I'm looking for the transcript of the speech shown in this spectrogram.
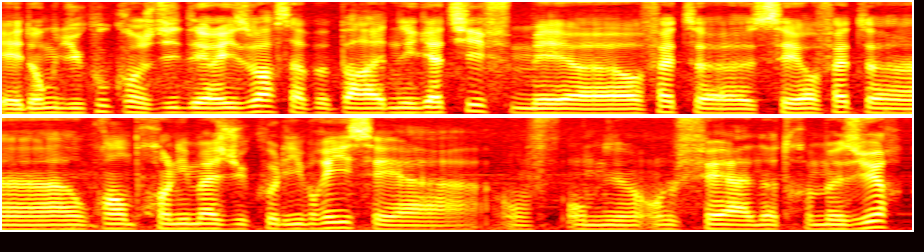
Et donc, du coup, quand je dis dérisoire, ça peut paraître négatif, mais euh, en fait, c'est en fait, on prend l'image du colibri, c'est, on, le fait à notre mesure.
